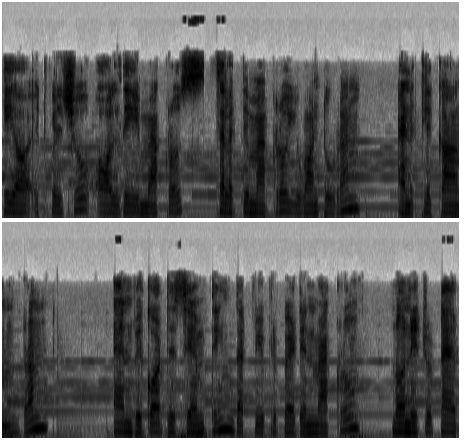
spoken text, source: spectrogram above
here it will show all the macros. Select the macro you want to run and click on run. And we got the same thing that we prepared in macro. No need to type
